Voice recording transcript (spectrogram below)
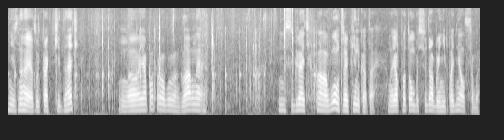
Не знаю тут как кидать, но я попробую. Главное не сыграть... А, вон тропинка-то. Но я потом бы сюда бы и не поднялся бы.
